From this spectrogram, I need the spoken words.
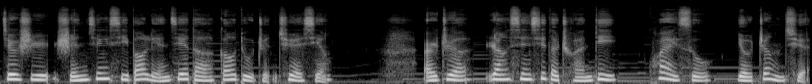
就是神经细胞连接的高度准确性，而这让信息的传递快速又正确。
